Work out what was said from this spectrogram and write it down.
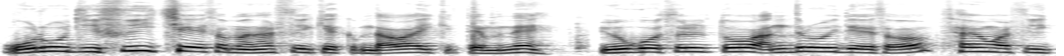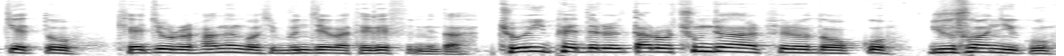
오로지 스위치에서만 할 수 있게끔 나와 있기 때문에 요것을 또 안드로이드에서 사용할 수 있게 또 개조를 하는 것이 문제가 되겠습니다. 조이 패드를 따로 충전할 필요도 없고 유선이고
